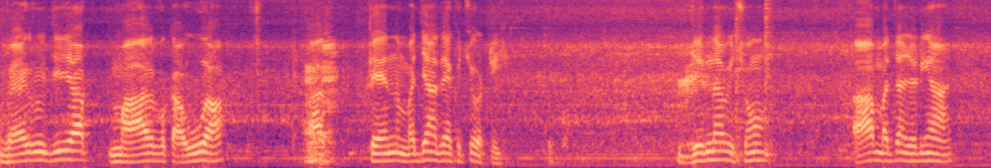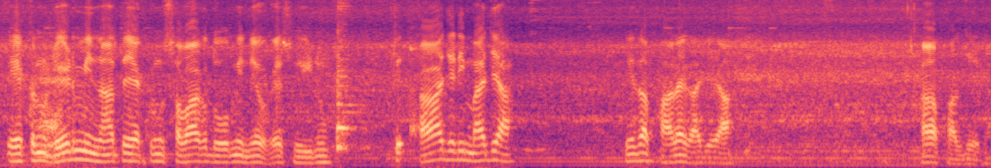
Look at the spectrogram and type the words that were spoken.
ਵੈਗਰੂ ਜੀ ਆ ਮਾਲ ਵਕਾਊ ਆ। ਆ ਤਿੰਨ ਮੱਝਾਂ ਤੇ ਇੱਕ ਝੋਟੀ। ਜਿਨ੍ਹਾਂ ਵਿੱਚੋਂ ਆ ਮੱਝਾਂ ਜਿਹੜੀਆਂ ਇੱਕ ਨੂੰ ਡੇਢ ਮਹੀਨਾ ਤੇ ਇੱਕ ਨੂੰ ਸਵਾ ਕੁ ਦੋ ਮਹੀਨੇ ਹੋ ਗਏ ਸੂਈ ਨੂੰ। ਤੇ ਆ ਜਿਹੜੀ ਮੱਝ ਆ ਇਹਦਾ ਫਲ ਹੈਗਾ ਜੇ ਆ ਆ ਫਲ ਜੇ ਇਹਦਾ।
